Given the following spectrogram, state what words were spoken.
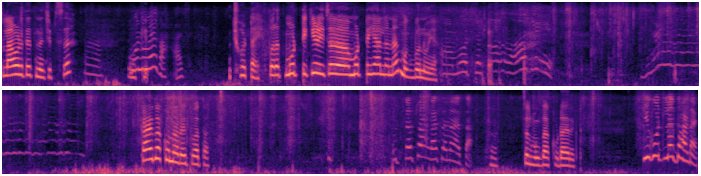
तुला आवडतात ना चिप्स बनवूया का आज? छोटा आहे. परत मोठी केळीचं मोठं हे आलं ना मग बनवूया. हा, मोठं ओके. काय दाखवणार आहे तू आता? उत्तर सांगायचं नाही आता. हं, चल मग दाखव डायरेक्ट ही कुठलं झाड आहे?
